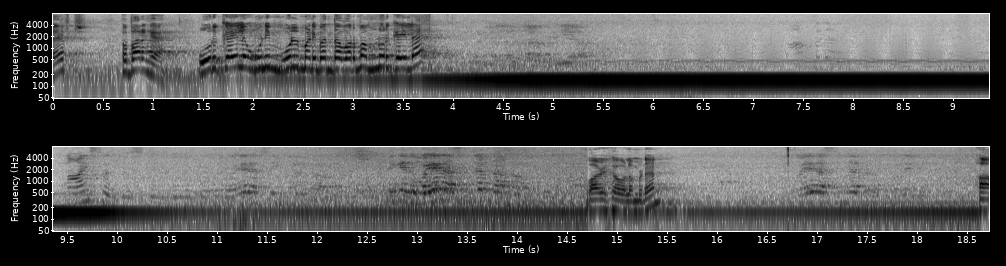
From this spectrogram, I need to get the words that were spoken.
லெஃப்ட் இப்போ பாருங்கள் ஒரு கையில் உனி உள் மணிபந்த வருமா? இன்னொரு கையில் வாழ்க வளமுடன். ஆ.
